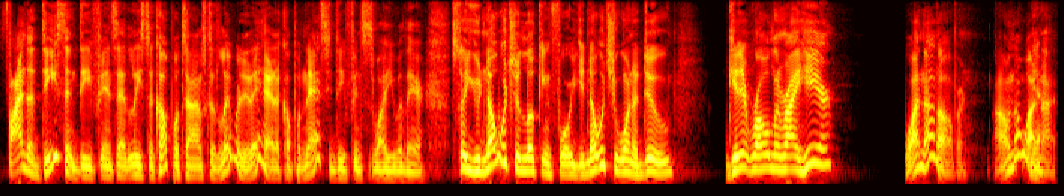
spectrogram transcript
find a decent defense at least a couple times because Liberty, they had a couple nasty defenses while you were there. So you know what you're looking for, you know what you want to do. Get it rolling right here. Why not Auburn? I don't know why Yeah. not.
